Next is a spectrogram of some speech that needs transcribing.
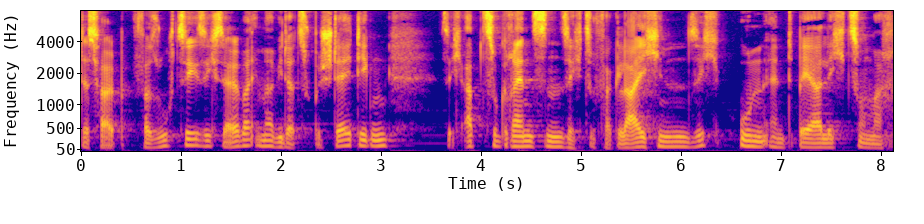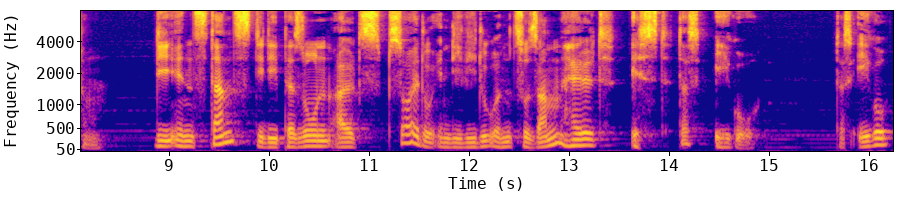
Deshalb versucht sie, sich selber immer wieder zu bestätigen, sich abzugrenzen, sich zu vergleichen, sich unentbehrlich zu machen. Die Instanz, die die Person als Pseudo-Individuum zusammenhält, ist das Ego. Das Ego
